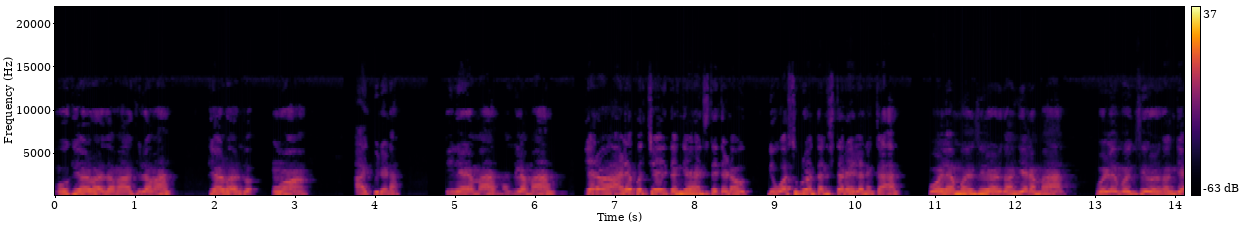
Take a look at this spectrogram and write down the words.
ಹೋಗಿ ಕೇಳಬಾರ್ದಮ್ಮ ಅಖಿಲಮ್ಮ, ಕೇಳಬಾರ್ದು. ಹ್ಞೂ ಆಯ್ತು ಬಿಡೋಣ. ಇದೇನಮ್ಮ, ಅಖಿಲಮ್ಮ? ಏನೋ ಹಳೆ ಪರಿಚಯ ಇದ್ದಂಗೆ ಅನಿಸ್ತೈತಣ್ಣ ನೀವು ಹೊಸಬ್ರು ಅಂತ ಅನಿಸ್ತಾನೆ ಇಲ್ಲ ನಂಕ ಒಳ್ಳೆ ಮನ್ಸಿರೋರ್ಗೆ ಹಂಗೇನಮ್ಮ ಒಳ್ಳೆ ಮನ್ಸಿರೋರ್ಗೆ ಹಂಗೆ.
